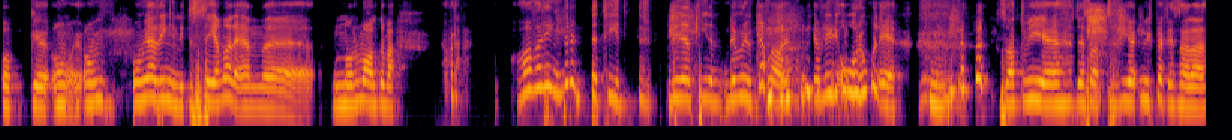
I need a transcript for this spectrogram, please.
Och eh, om, om, om jag ringer lite senare än eh, normalt, då bara, varför ringde du inte tid, vid den tiden det brukar för? Jag blir ju orolig. Mm. Så att vi, eh, det är så att vi har utvecklat så här,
